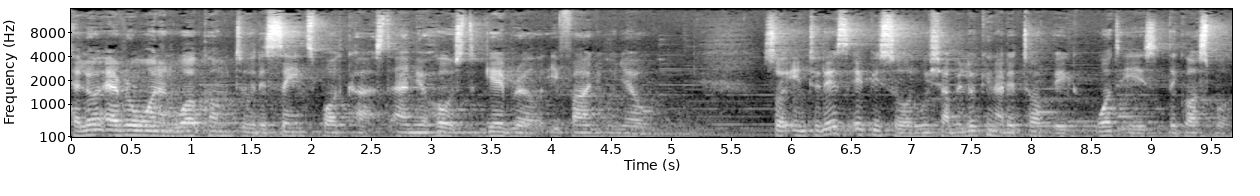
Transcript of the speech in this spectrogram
Hello, everyone, and welcome to the Saints Podcast. I'm your host, Gabriel Ifan Unyewo. So, in today's episode, we shall be looking at the topic What is the Gospel?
